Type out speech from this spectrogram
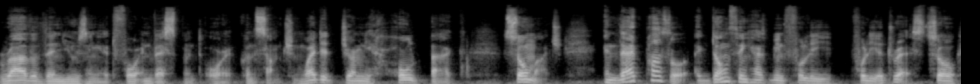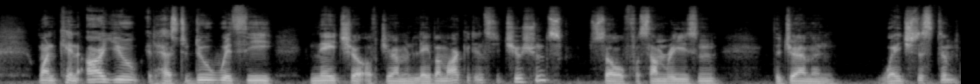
rather than using it for investment or consumption. Why did Germany hold back so much? And that puzzle, I don't think has been fully fully addressed. So one can argue it has to do with the nature of German labor market institutions. So, for some reason, the German wage system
